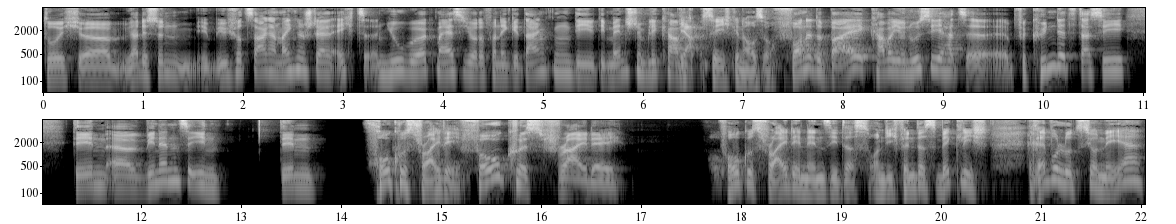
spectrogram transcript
durch, äh, ja, die sind, ich würde sagen, an manchen Stellen echt New Work-mäßig oder von den Gedanken, die die Menschen im Blick haben. Ja, sehe ich genauso. Vorne dabei, Kaba Yunusi hat äh, verkündet, dass sie den, äh, wie nennen sie ihn? Den Focus Friday. Focus Friday. Focus Friday nennen sie das. Und ich finde das wirklich revolutionär,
